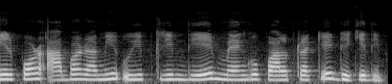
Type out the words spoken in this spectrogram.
এরপর আবার আমি হুইপ ক্রিম দিয়ে ম্যাঙ্গো পাল্পটাকে ঢেকে দিব।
